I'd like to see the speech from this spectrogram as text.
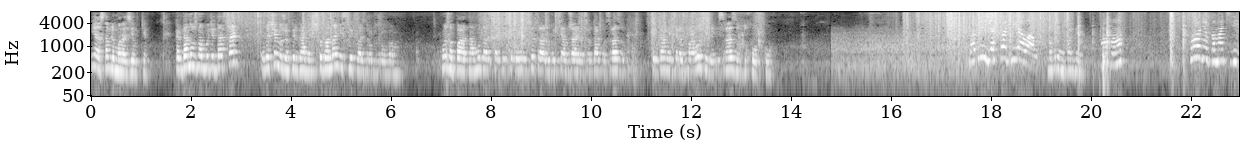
и оставлю в морозилке. Когда нужно будет достать, зачем нужен пергамент? Чтобы она не слиплась друг с другом. Можно по одному достать, если вы не все сразу будете обжаривать. Вот так вот сразу в пергаменте разморозили и сразу в духовку. Смотри, я что делал? Смотри, не погнем. Ага. Понял, командир.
